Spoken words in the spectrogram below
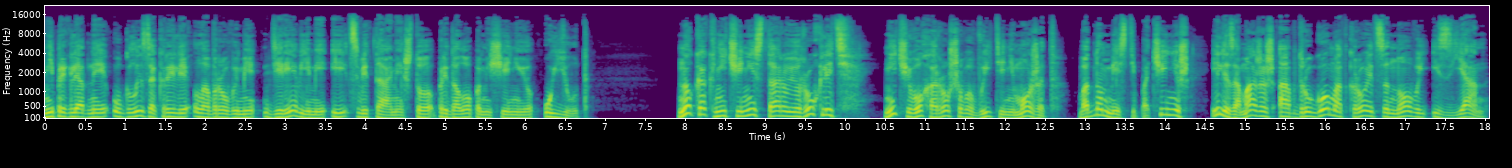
неприглядные углы закрыли лавровыми деревьями и цветами, что придало помещению уют. Но как ни чини старую рухлядь, ничего хорошего выйти не может. В одном месте починишь или замажешь, а в другом откроется новый изъян.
